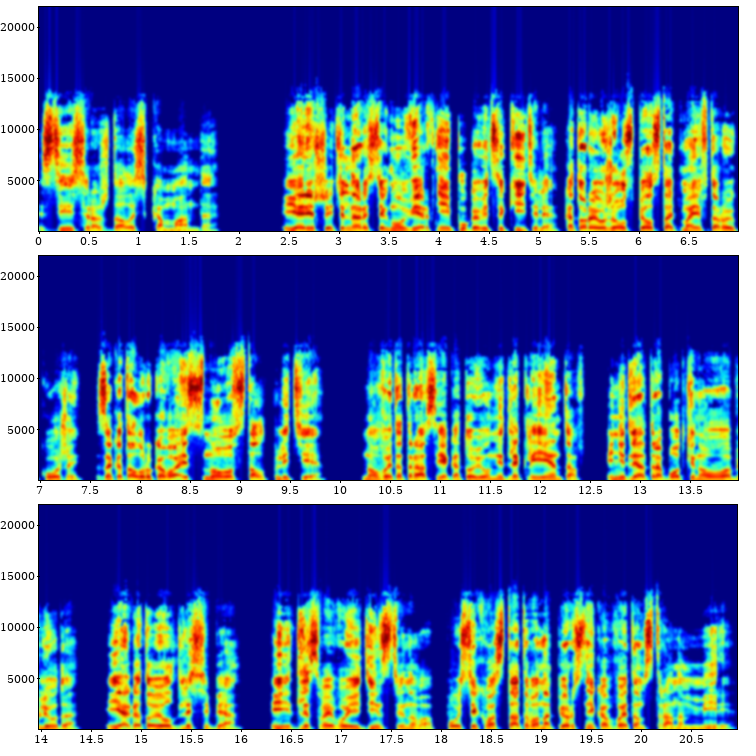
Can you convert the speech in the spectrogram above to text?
Здесь рождалась команда. Я решительно расстегнул верхние пуговицы кителя, который уже успел стать моей второй кожей, закатал рукава и снова встал к плите. Но в этот раз я готовил не для клиентов и не для отработки нового блюда. Я готовил для себя и для своего единственного, пусть и хвостатого наперстника в этом странном мире.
